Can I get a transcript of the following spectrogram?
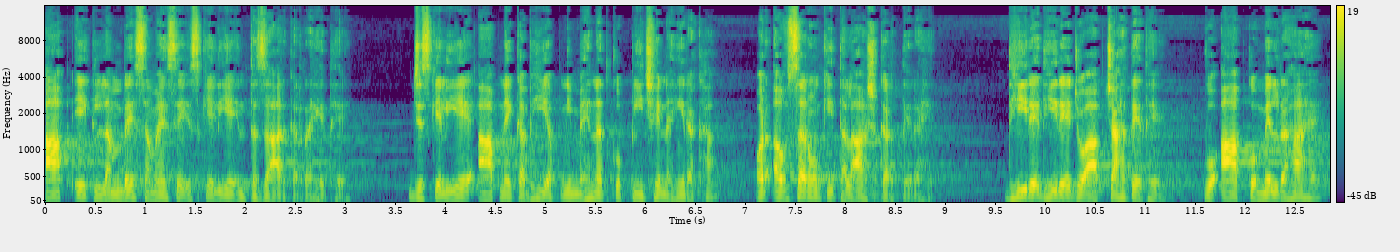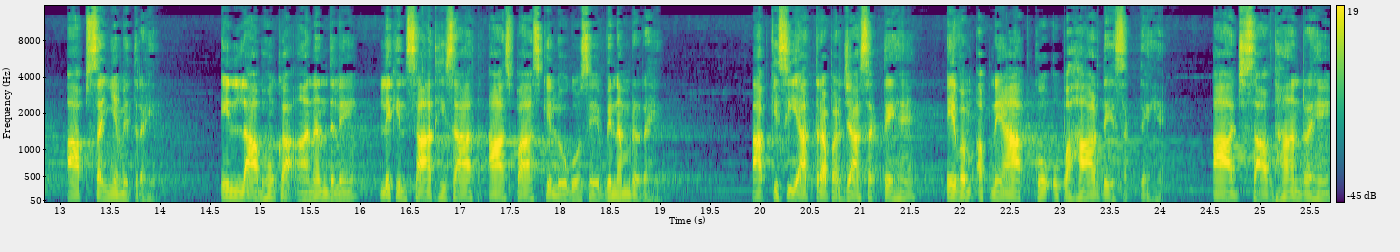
आप एक लंबे समय से इसके लिए इंतज़ार कर रहे थे, जिसके लिए आपने कभी अपनी मेहनत को पीछे नहीं रखा और अवसरों की तलाश करते रहे। धीरे धीरे जो आप चाहते थे, वो आपको मिल रहा है, आप संयमित रहे। इन लाभों का आनंद लें, लेकिन साथ ही साथ आसपास के लोगों से विनम्र रहे। आप किसी यात्रा पर जा सकते हैं एवं अपने आप को उपहार दे सकते हैं। आज सावधान रहें,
